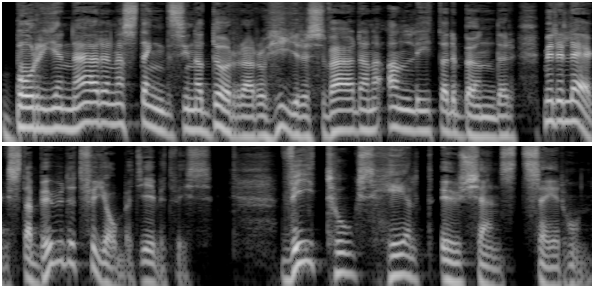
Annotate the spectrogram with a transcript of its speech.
Borgenärerna stängde sina dörrar och hyresvärdarna anlitade bönder med det lägsta budet för jobbet givetvis. Vi togs helt ur tjänst, säger hon.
